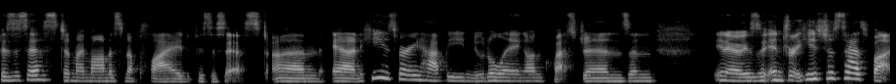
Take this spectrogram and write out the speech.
physicist and my mom is an applied physicist um, and he's very happy noodling on questions and you know he's inter- he's just has fun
